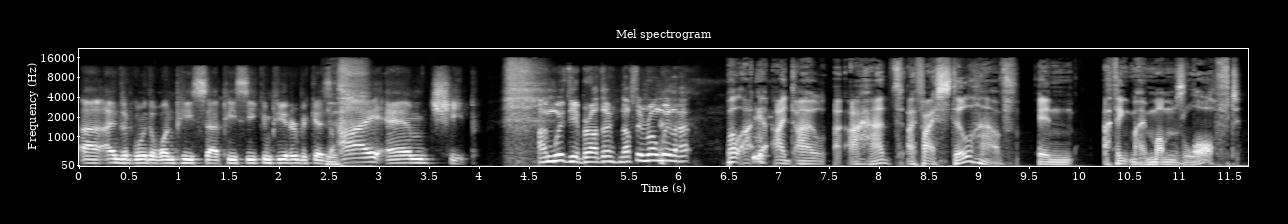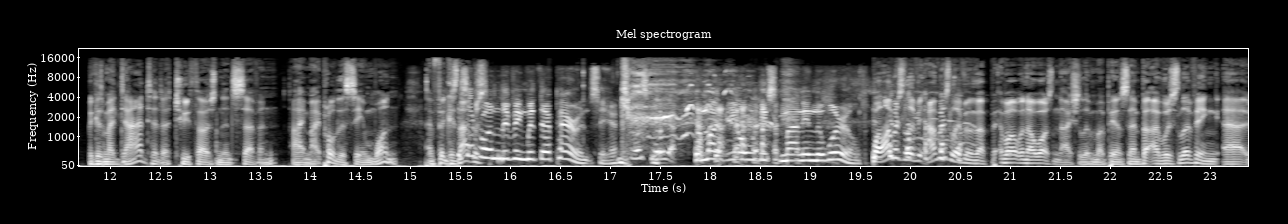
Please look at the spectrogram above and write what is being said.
Uh, I ended up going with a one piece uh, PC computer because I am cheap. I'm with you, brother. Nothing wrong with that. Well, I, I, I, I had, if I still have in, I think my mum's loft because my dad had a 2007 iMac, probably the same one, and because Is that was. everyone living with their parents here? Am I the oldest man in the world? Well, I was living. I was living with my. Well, no, I wasn't actually living with my parents then, but I was living. Uh,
